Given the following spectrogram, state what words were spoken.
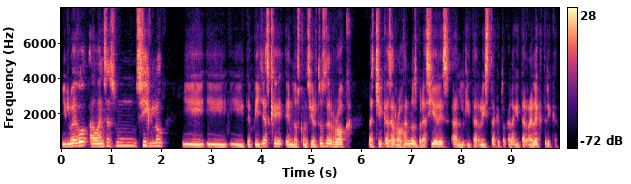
y luego avanzas un siglo y, te pillas que en los conciertos de rock las chicas arrojan los brasieres al guitarrista que toca la guitarra eléctrica.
